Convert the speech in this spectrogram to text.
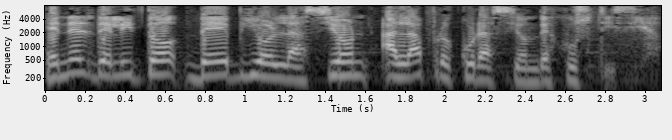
en el delito de violación a la Procuración de Justicia.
